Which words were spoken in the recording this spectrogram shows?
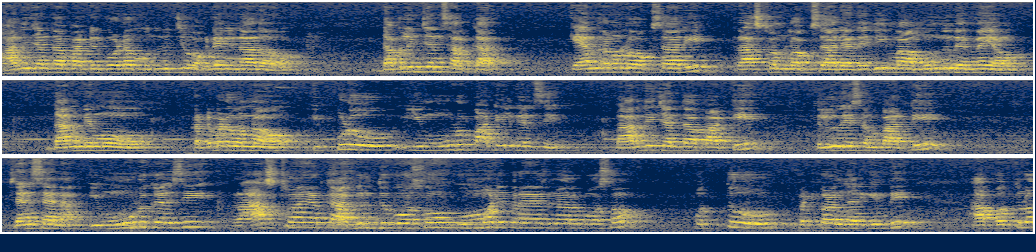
భారతీయ జనతా పార్టీ కూడా ముందు నుంచి ఒకటే నినాదం డబుల్ ఇంజన్ సర్కార్ కేంద్రంలో ఒకసారి రాష్ట్రంలో ఒకసారి అనేది మా ముందు నిర్ణయం. దాన్ని మేము కట్టుబడి ఉన్నాం. ఇప్పుడు ఈ మూడు పార్టీలు కలిసి భారతీయ జనతా పార్టీ తెలుగుదేశం పార్టీ జనసేన ఈ మూడు కలిసి రాష్ట్రం యొక్క అభివృద్ధి కోసం ఉమ్మడి ప్రయోజనాల కోసం పొత్తు పెట్టుకోవడం జరిగింది. ఆ పొత్తులో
